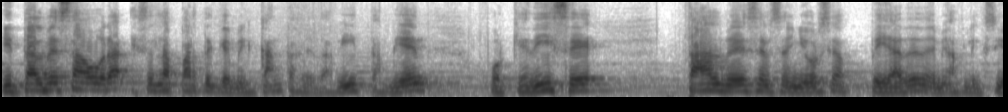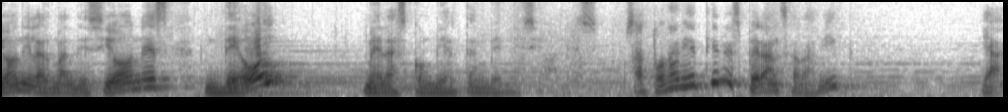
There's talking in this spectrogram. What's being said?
Y tal vez ahora, esa es la parte que me encanta de David también, porque dice, tal vez el Señor se apiade de mi aflicción y las maldiciones de hoy me las convierta en bendiciones. O sea, todavía tiene esperanza David. ¿Ya?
